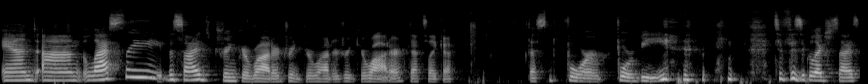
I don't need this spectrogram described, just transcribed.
And um, lastly, besides drink your water, drink your water, drink your water. That's like a that's four four B to physical exercise.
